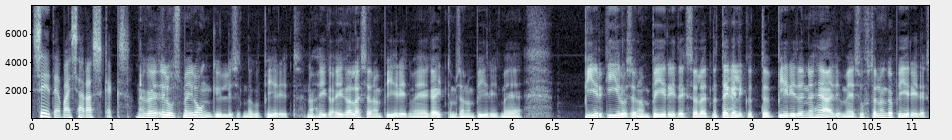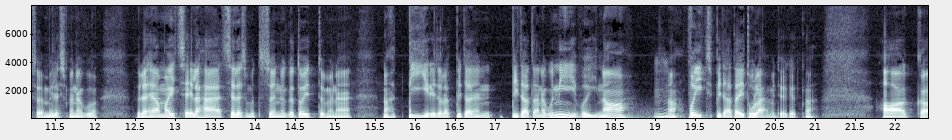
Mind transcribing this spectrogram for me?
see teeb asja raskeks. aga elus meil ongi üldiselt nagu piirid, noh, iga, igal asjal on piirid, meie käitumisel on piirid, meie piirkiirusel on piirid, eks ole, et noh, tegelikult piirid on ju head ja meie suhtel on ka piirid, eks ole, millest me nagu üle hea maitse ei lähe, et selles mõttes on ju ka toitumine noh, et piiri tuleb pidada, pidada nagu nii või naa mm -hmm., noh, võiks pidada, ei tule muidugi, et noh, aga.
